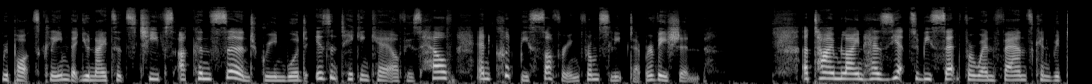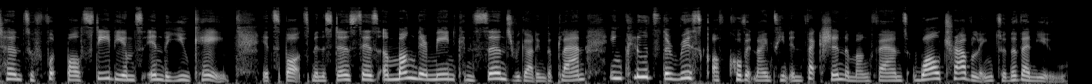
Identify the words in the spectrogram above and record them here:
Reports claim that United's chiefs are concerned Greenwood isn't taking care of his health and could be suffering from sleep deprivation. A timeline has yet to be set for when fans can return to football stadiums in the UK. Its sports minister says among their main concerns regarding the plan includes the risk of COVID 19 infection among fans while travelling to the venue.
